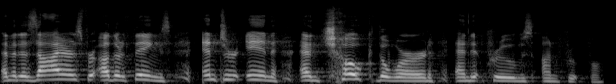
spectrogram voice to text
and the desires for other things enter in and choke the word, and it proves unfruitful.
